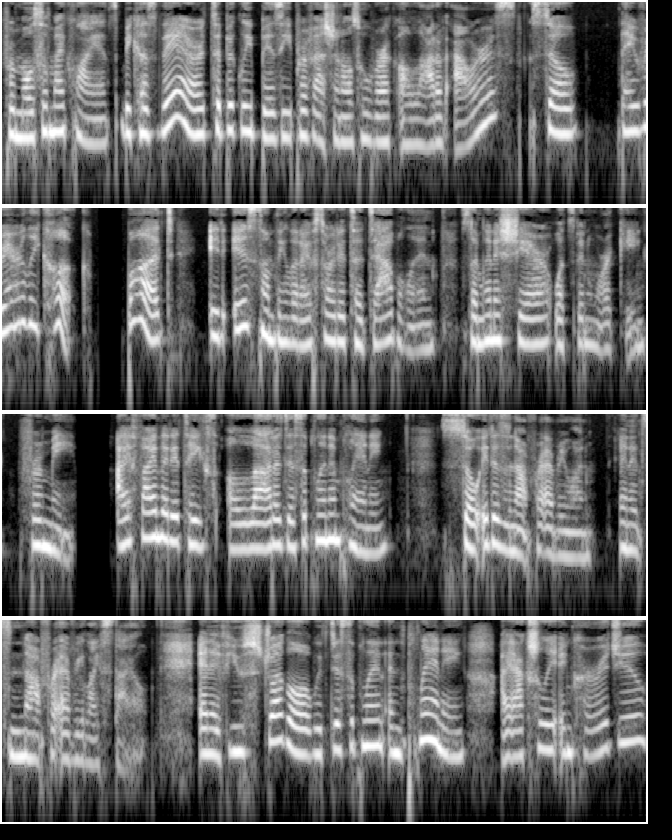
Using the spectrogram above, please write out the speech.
for most of my clients because they're typically busy professionals who work a lot of hours. So they rarely cook. But it is something that I've started to dabble in, so I'm going to share what's been working for me. I find that it takes a lot of discipline and planning, so it is not for everyone and it's not for every lifestyle. And if you struggle with discipline and planning, I actually encourage you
